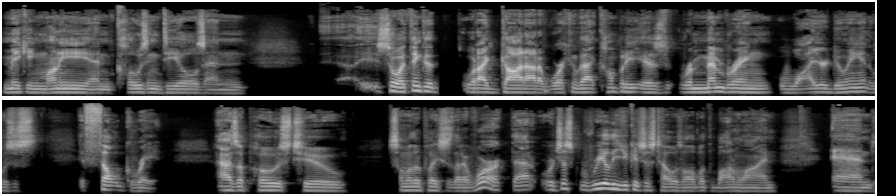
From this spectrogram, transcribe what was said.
making money and closing deals. And uh, so I think that what I got out of working with that company is remembering why you're doing it. It was just, it felt great as opposed to some other places that I've worked that were just really, you could just tell was all about the bottom line and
